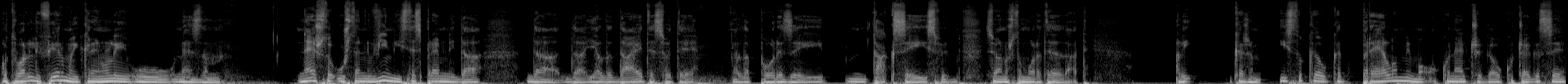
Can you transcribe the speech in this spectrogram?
otvorili firmu i krenuli u, ne znam, nešto u što vi niste spremni da, da, da, jel da dajete sve te jel da, poreze i takse i sve, sve ono što morate da date. Ali, kažem, isto kao kad prelomimo oko nečega, oko čega se uh,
